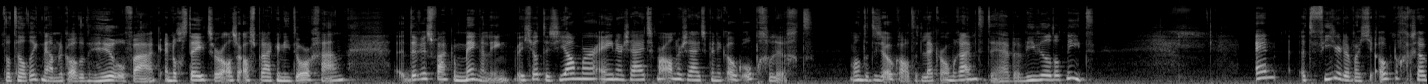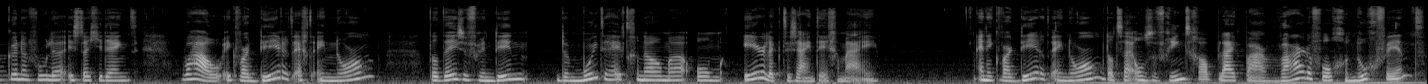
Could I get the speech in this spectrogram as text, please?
Dat had ik namelijk altijd heel vaak. En nog steeds hoor, als er afspraken niet doorgaan. Er is vaak een mengeling. Weet je, het is jammer enerzijds, maar anderzijds ben ik ook opgelucht. Want het is ook altijd lekker om ruimte te hebben. Wie wil dat niet? En het vierde wat je ook nog zou kunnen voelen is dat je denkt: Wauw, ik waardeer het echt enorm dat deze vriendin de moeite heeft genomen om eerlijk te zijn tegen mij. En ik waardeer het enorm dat zij onze vriendschap blijkbaar waardevol genoeg vindt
